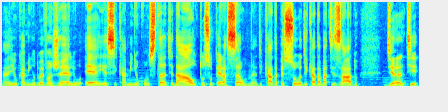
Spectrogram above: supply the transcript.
Né? E o caminho do evangelho é esse caminho constante da autossuperação né? de cada pessoa, de cada batizado, diante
